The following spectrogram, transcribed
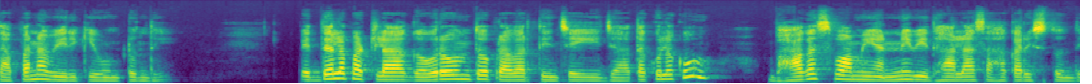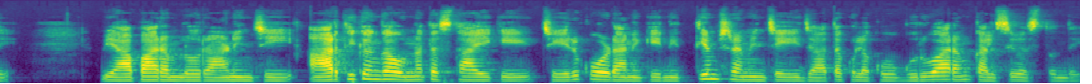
తపన వీరికి ఉంటుంది. పెద్దల పట్ల గౌరవంతో ప్రవర్తించే ఈ జాతకులకు భాగస్వామి అన్ని విధాలా సహకరిస్తుంది. వ్యాపారంలో రాణించి ఆర్థికంగా ఉన్నత స్థాయికి చేరుకోవడానికి నిత్యం శ్రమించే ఈ జాతకులకు గురువారం కలిసి వస్తుంది.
